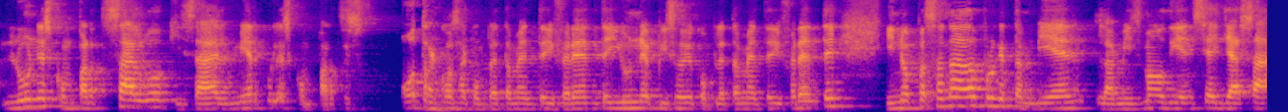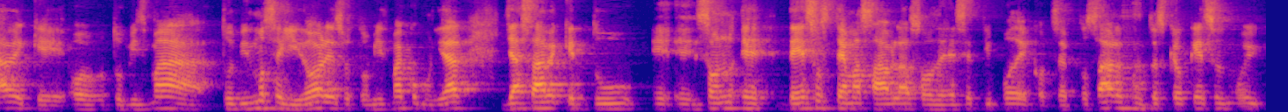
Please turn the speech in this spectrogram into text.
lunes compartes algo, quizá el miércoles compartes otra cosa completamente diferente y un episodio completamente diferente y no pasa nada porque también la misma audiencia ya sabe que, o tu misma, tus mismos seguidores o tu misma comunidad ya sabe que tú eh, eh, son, eh, de esos temas hablas o de ese tipo de conceptos hablas, entonces creo que eso es muy,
